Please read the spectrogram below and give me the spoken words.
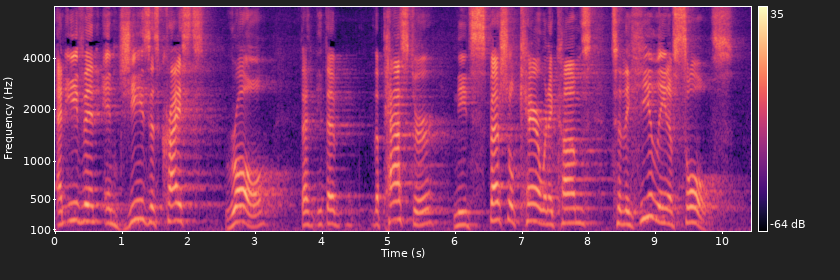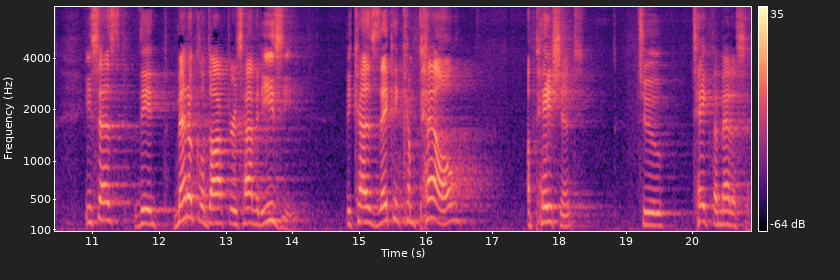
and even in Jesus Christ's role, that the, the pastor needs special care when it comes to the healing of souls. He says the medical doctors have it easy because they can compel a patient to take the medicine.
